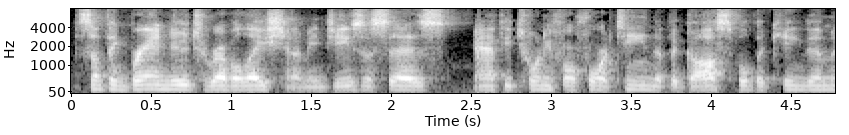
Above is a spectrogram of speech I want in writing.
something brand new to Revelation. I mean, Jesus says, Matthew 24 14, that the gospel of the kingdom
